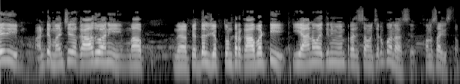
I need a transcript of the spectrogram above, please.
ఏది అంటే మంచిగా కాదు అని మా పెద్దలు చెప్తుంటారు కాబట్టి ఈ ఆనవాయితీని మేము ప్రతి సంవత్సరం కొనసాగిస్తాం.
